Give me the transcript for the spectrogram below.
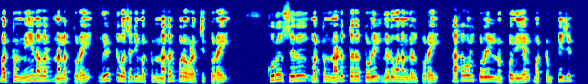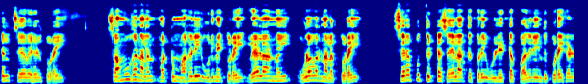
மற்றும் மீனவர் நலத்துறை வீட்டு வசதி மற்றும் நகர்ப்புற வளர்ச்சித்துறை குறு சிறு மற்றும் நடுத்தர தொழில் நிறுவனங்கள் துறை தகவல் தொழில்நுட்பவியல் மற்றும் டிஜிட்டல் சேவைகள் துறை சமூக நலன் மற்றும் மகளிர் உரிமைத்துறை வேளாண்மை உழவர் நலத்துறை சிறப்பு திட்ட செயலாக்கத்துறை உள்ளிட்ட பதினைந்து துறைகள்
